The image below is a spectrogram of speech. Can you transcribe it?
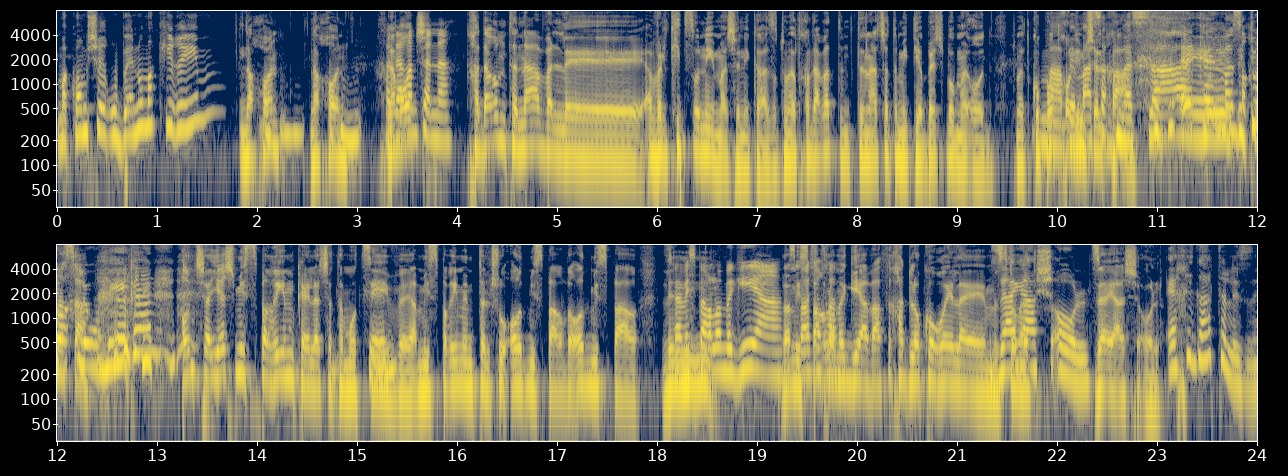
מקום שרובנו מכירים, נכון, נכון. חדר המתנה. חדר המתנה, אבל, אה, אבל קיצוני, מה שנקרא. זאת אומרת, חדר המתנה שאתה מתייבש בו מאוד. זאת אומרת, קופות מה, חולים במס של פעם. הכנסה, אה, כן, אה, ביטוח. לאומי? כן. עוד שיש מספרים כאלה שאתה מוציא, כן. והמספרים הם תלשו עוד מספר ועוד מספר. ו- והמספר לא מגיע. והמספר לא מגיע, ואף אחד לא קורא להם. זה היה השאול. זה היה השאול. איך הגעת לזה?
